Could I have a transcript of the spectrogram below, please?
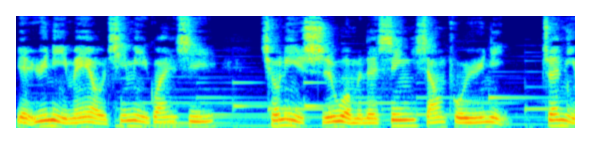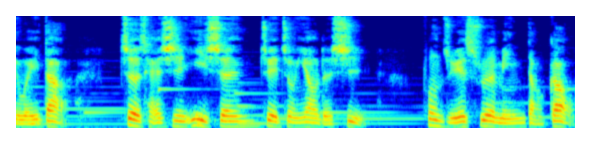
也与你没有亲密关系。求你使我们的心降服于你，尊你为大，这才是一生最重要的事。奉主耶稣的名祷告，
